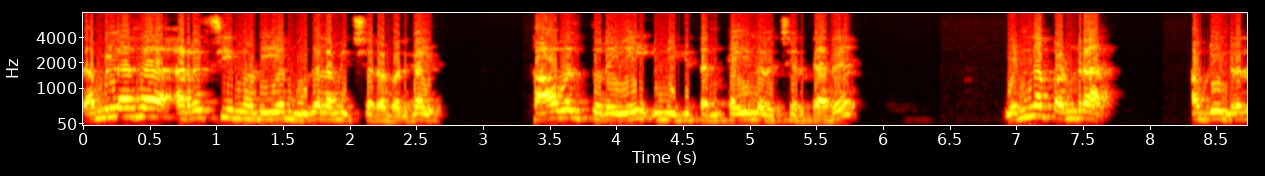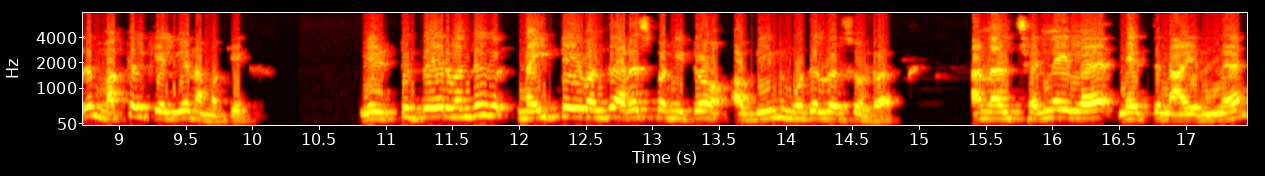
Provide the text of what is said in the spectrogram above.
தமிழக அரசினுடைய முதலமைச்சர் அவர்கள் காவல்துறையை இன்னைக்கு தன் கையில வச்சிருக்காரு. என்ன பண்றார்? அப்படின்றத மக்கள் கேள்வியை நம்ம கேட்கணும் எட்டு பேர் வந்து நைட்டே வந்து அரெஸ்ட் பண்ணிட்டோம் அப்படின்னு முதல்வர் சொல்றார். ஆனால் சென்னையில நேத்து நான் இருந்தேன்.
